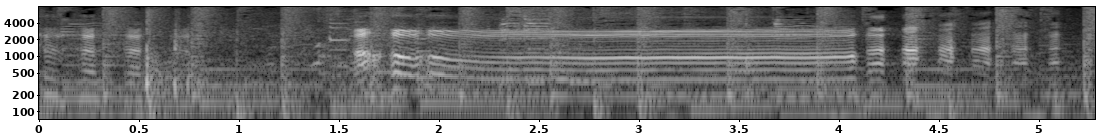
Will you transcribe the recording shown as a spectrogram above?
oh.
